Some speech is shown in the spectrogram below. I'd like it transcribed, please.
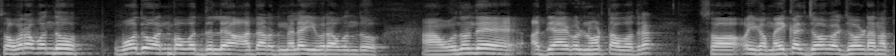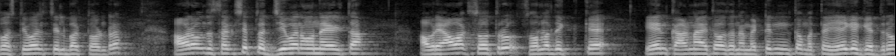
ಸೊ, ಅವರ ಒಂದು ಓದು ಅನುಭವದಲ್ಲಿ ಆಧಾರದ ಮೇಲೆ ಇವರ ಒಂದು ಒಂದೊಂದೇ ಅಧ್ಯಾಯಗಳು ನೋಡ್ತಾ ಹೋದರೆ ಸೊ ಈಗ ಮೈಕಲ್ ಜೋ ಜೋರ್ಡನ್ ಅಥವಾ ಸ್ಟಿವನ್ ಸ್ಟಿಲ್ಬರ್ಗ್ ತೊಗೊಂಡ್ರೆ, ಅವರ ಒಂದು ಸಂಕ್ಷಿಪ್ತ ಜೀವನವನ್ನು ಹೇಳ್ತಾ, ಅವ್ರು ಯಾವಾಗ ಸೋತರು, ಸೋಲೋದಕ್ಕೆ ಏನು ಕಾರಣ ಆಯಿತು ಅದನ್ನು ಮೆಟ್ಟಿ ನಿಂತು ಮತ್ತೆ ಹೇಗೆ ಗೆದ್ದರು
